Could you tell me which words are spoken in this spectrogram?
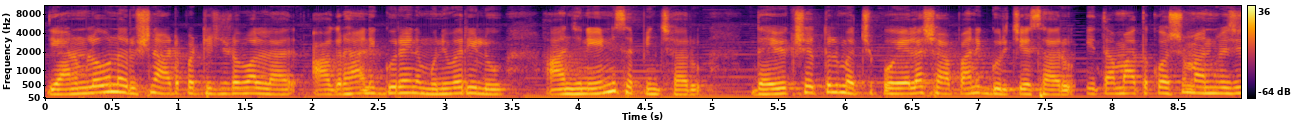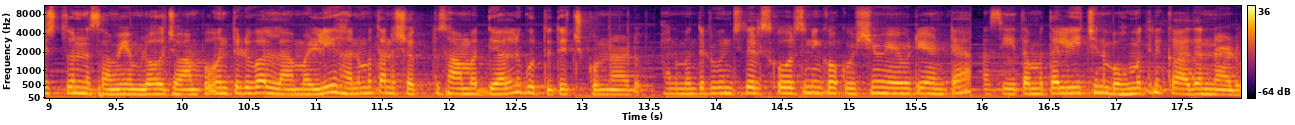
ధ్యానంలో ఉన్న ఋషిని ఆట పట్టించడం వల్ల ఆగ్రహానికి గురైన మునివర్యులు ఆంజనేయుని శపించారు. దైవక్షత్తులు మర్చిపోయేలా శాపానికి గురిచేశారు సీతామాత కోసం అన్వేషిస్తున్న సమయంలో జాంపవంతుడి వల్ల మళ్ళీ హనుమ తన శక్తి సామర్థ్యాలను గుర్తు తెచ్చుకున్నాడు. హనుమంతుడి గురించి తెలుసుకోవాల్సిన ఇంకొక విషయం ఏమిటి అంటే ఆ సీతమ్మ తల్లి ఇచ్చిన బహుమతిని కాదన్నాడు.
